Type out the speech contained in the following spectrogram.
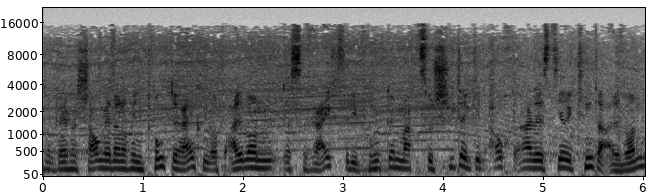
Muss man gleich mal schauen, wer da noch in die Punkte reinkommt. Ob Albon das reicht für die Punkte. Matsushita geht auch alles direkt hinter Albon.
